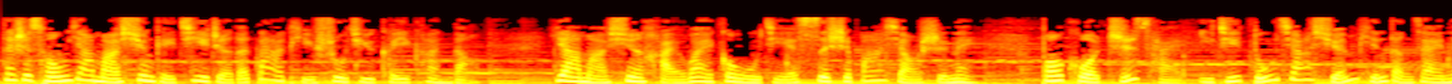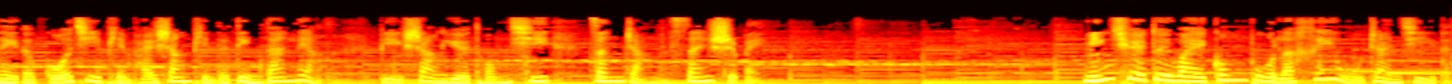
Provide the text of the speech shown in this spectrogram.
但是从亚马逊给记者的大体数据可以看到，亚马逊海外购物节四十八小时内，包括直采以及独家选品等在内的国际品牌商品的订单量，比上月同期增长了三十倍。明确对外公布了黑五战绩的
